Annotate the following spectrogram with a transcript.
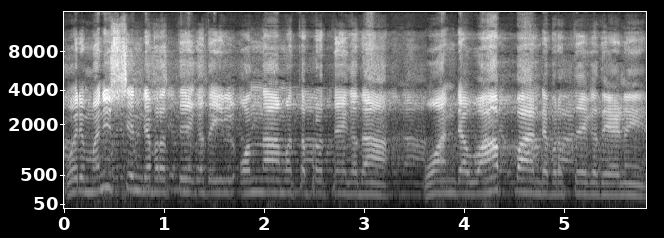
ഒരു മനുഷ്യന്റെ പ്രത്യേകതയിൽ ഒന്നാമത്തെ പ്രത്യേകത ഓന്റെ വാപ്പാന്റെ പ്രത്യേകതയാണ്.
